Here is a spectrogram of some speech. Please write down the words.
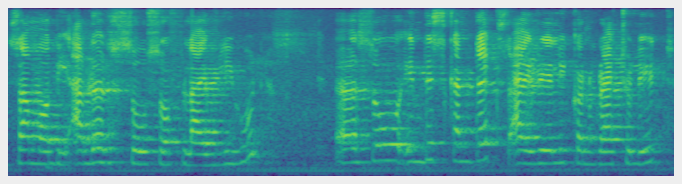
some of the other source of livelihood. Uh, so in this context, I really congratulate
